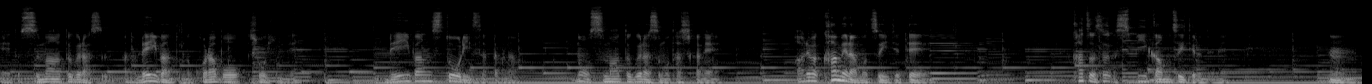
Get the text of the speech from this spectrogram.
えーと、スマートグラスあのレイバンとのコラボ商品ね。レイバンストーリーズだったかな？のスマートグラスも確かねあれはカメラもついててかつスピーカーもついてるんだよね。うん。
